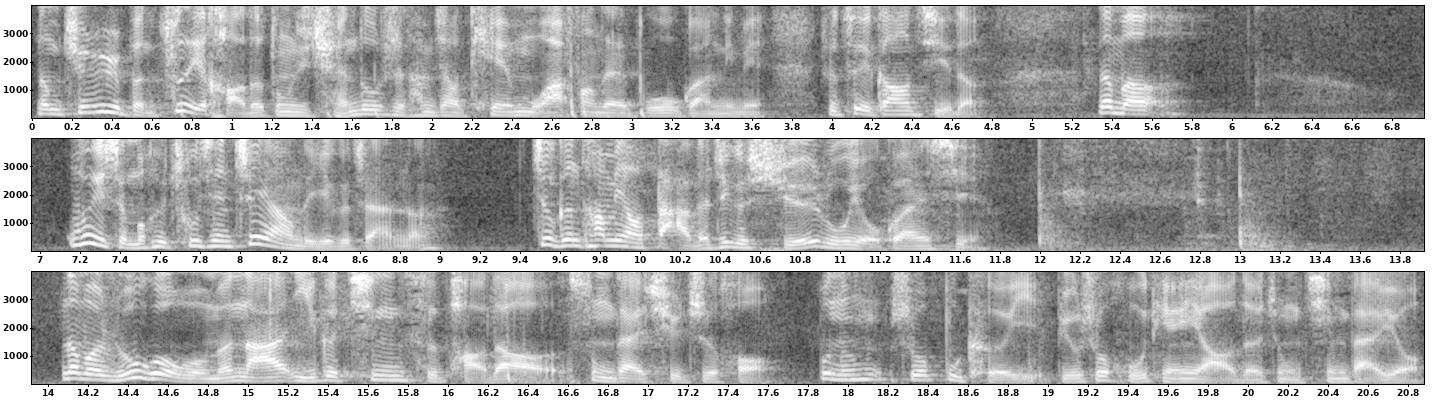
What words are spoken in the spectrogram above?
那么去日本最好的东西全都是他们叫天目啊，放在博物馆里面是最高级的。那么为什么会出现这样的一个盏呢？就跟他们要打的这个学儒有关系。那么如果我们拿一个青瓷跑到宋代去之后，不能说不可以，比如说胡田窑的这种青白釉。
